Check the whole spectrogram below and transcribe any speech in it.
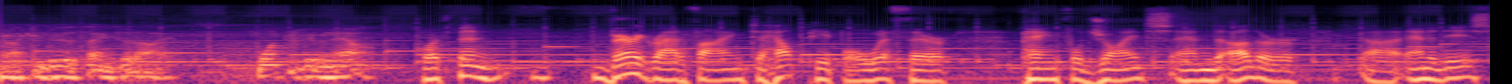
but I can do the things that I want to do now. Well, it's been very gratifying to help people with their painful joints and other uh, entities.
